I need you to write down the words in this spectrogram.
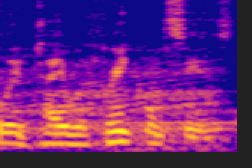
we play with frequencies.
